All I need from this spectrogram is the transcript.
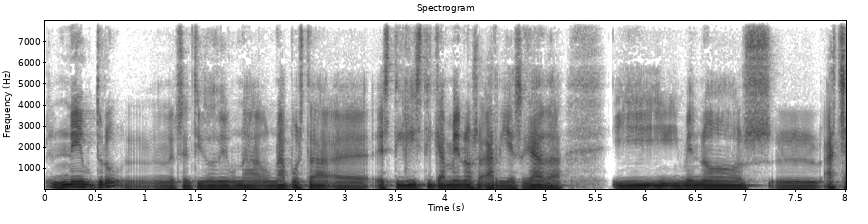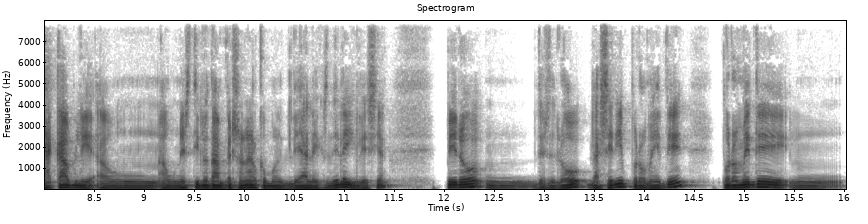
neutro, en el sentido de una, una apuesta estilística menos arriesgada y, y menos eh, achacable a un, a un, estilo tan personal como el de Alex de la Iglesia. Pero, mm, desde luego, la serie promete, promete un,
